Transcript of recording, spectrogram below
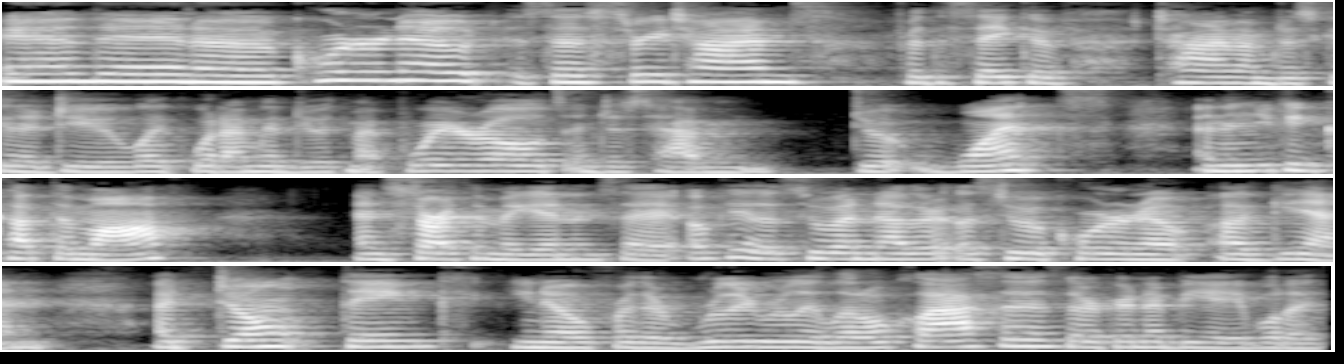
And then a quarter note, it says three times. For the sake of time, I'm just gonna do like what I'm gonna do with my four-year-olds and just have them do it once. And then you can cut them off and start them again and say, okay, let's do another, let's do a quarter note again. I don't think, you know, for the really, really little classes, they're to be able to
